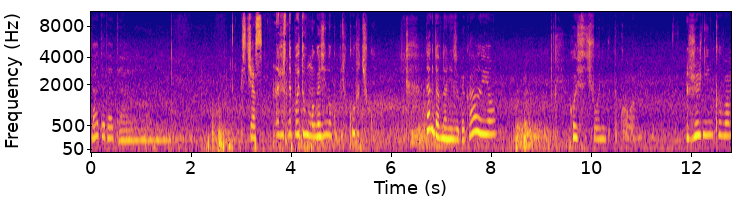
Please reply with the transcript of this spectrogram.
Да-да-да-да. Сейчас, наверное, пойду в магазин и куплю курочку. Так давно не запекала ее. Хочется чего-нибудь такого жирненького,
